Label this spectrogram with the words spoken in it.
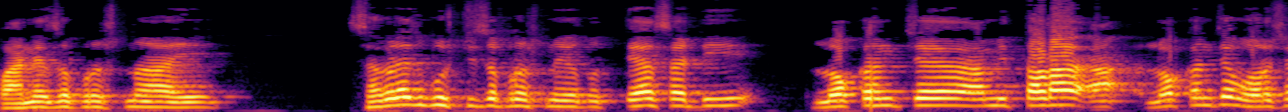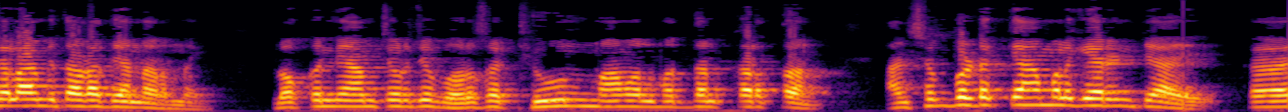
पाण्याचा प्रश्न आहे सगळ्याच गोष्टीचा प्रश्न येतो. त्यासाठी लोकांच्या आम्ही तडा लोकांच्या भरोशाला आम्ही तडा देणार नाही. लोकांनी आमच्यावर जे भरोसा ठेवून आम्हाला मतदान करतात आणि शंभर टक्के आम्हाला गॅरंटी आहे का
